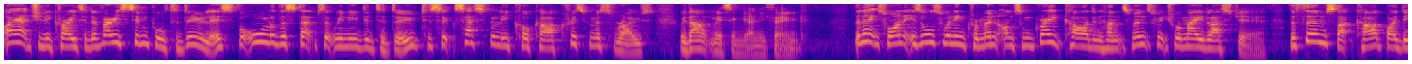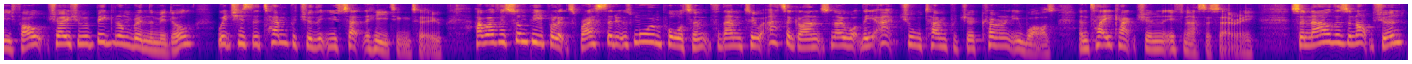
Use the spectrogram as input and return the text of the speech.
I actually created a very simple to-do list for all of the steps that we needed to do to successfully cook our Christmas roast without missing anything. The next one is also an increment on some great card enhancements which were made last year. The thermostat card by default shows you a big number in the middle, which is the temperature that you set the heating to. However, some people expressed that it was more important for them to at a glance know what the actual temperature currently was and take action if necessary. So now there's an option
